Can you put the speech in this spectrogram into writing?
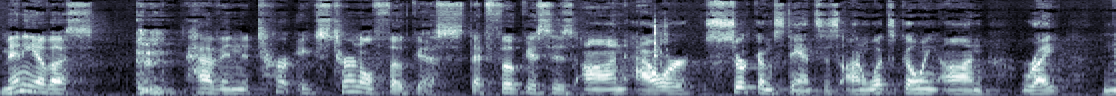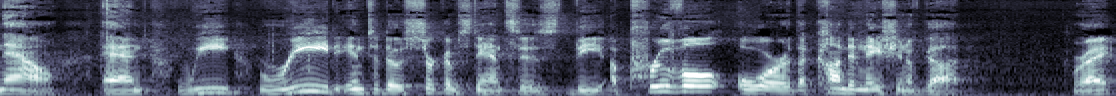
Many of us have an external focus that focuses on our circumstances, on what's going on right now. And we read into those circumstances the approval or the condemnation of God, right?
